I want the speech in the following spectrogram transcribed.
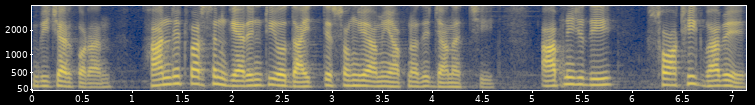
বিচার করান। হান্ড্রেড পারসেন্ট গ্যারেন্টি ও দায়িত্বের সঙ্গে আমি আপনাদের জানাচ্ছি। আপনি যদি সঠিকভাবে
